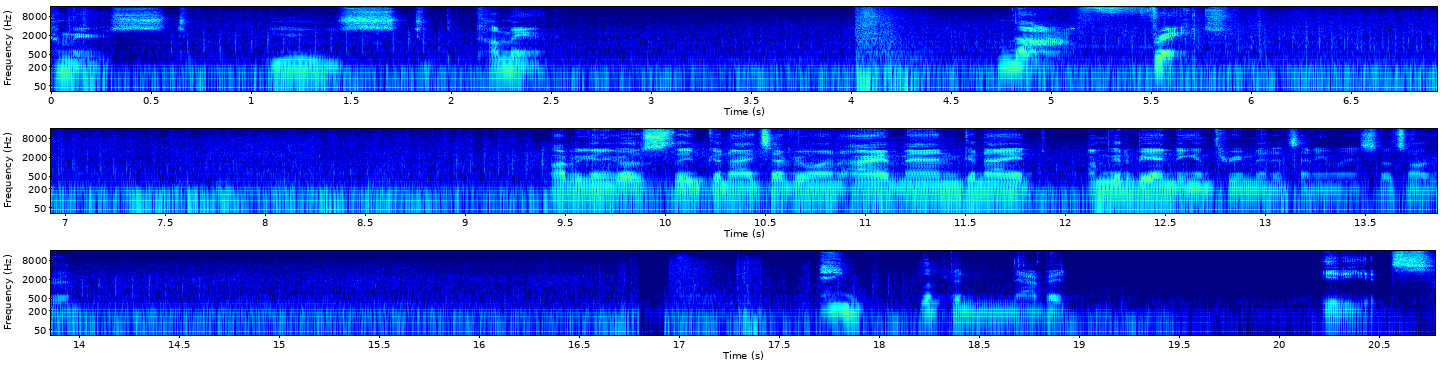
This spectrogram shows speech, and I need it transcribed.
Come here, you stupid. You stupid. Come here. Nah, frick. Probably gonna go to sleep. Good nights, everyone. Alright, man. Good night. I'm gonna be ending in three minutes anyway, so it's all good. Dang, flippin' nabbit. Idiots.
